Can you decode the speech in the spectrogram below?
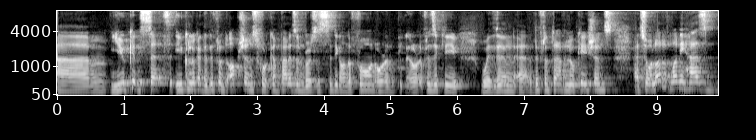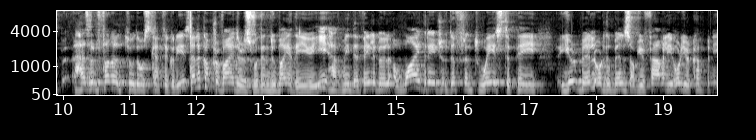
Um, you can set, you can look at the different options for comparison versus sitting on the phone or, in, or physically within uh, different travel locations. And so a lot of money has has been funneled to those categories. Telecom providers within Dubai and the UAE have made available a wide range of different ways to pay your bill or the bills of your family or your company.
